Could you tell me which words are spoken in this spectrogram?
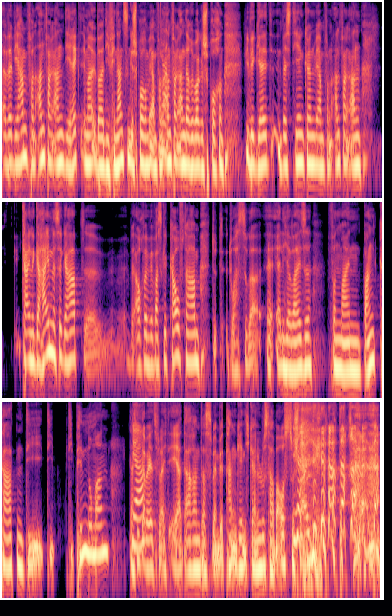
aber wir haben von Anfang an direkt immer über die Finanzen gesprochen. Wir haben von Ja. Anfang an darüber gesprochen, wie wir Geld investieren können. Wir haben von Anfang an keine Geheimnisse gehabt, äh, auch wenn wir was gekauft haben. Du, du hast sogar äh, ehrlicherweise von meinen Bankkarten die, die, die PIN-Nummern. Das Ja. liegt aber jetzt vielleicht eher daran, dass wenn wir tanken gehen, ich keine Lust habe auszusteigen. genau, daran, da,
